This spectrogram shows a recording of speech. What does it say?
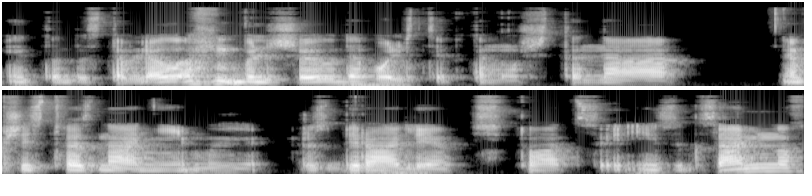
это доставляло большое удовольствие, потому что на общество знаний мы разбирали ситуации из экзаменов.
